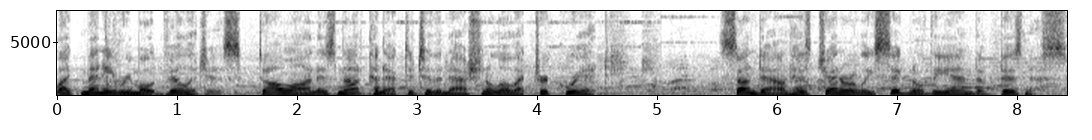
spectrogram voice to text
Like many remote villages, Dawan is not connected to the national electric grid. Sundown has generally signaled the end of business.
